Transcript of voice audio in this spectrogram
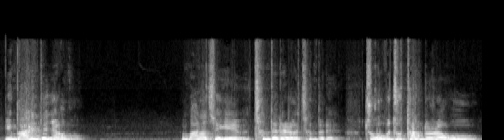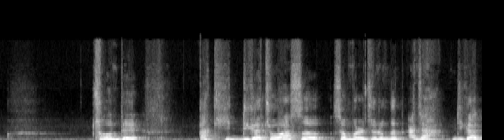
이게 말이 되냐고. 만화책에 츤데레라고, 츤데레. 좋으면 좋다 그러라고. 좋은데, 딱히 네가 좋아서 선물을 주는 건 아니야. 네가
